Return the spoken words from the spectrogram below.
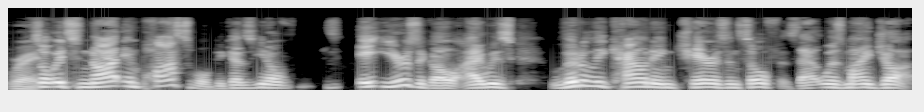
Right. So it's not impossible because, you know, eight years ago, I was literally counting chairs and sofas. That was my job.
